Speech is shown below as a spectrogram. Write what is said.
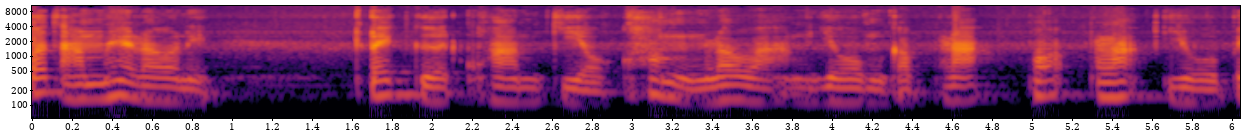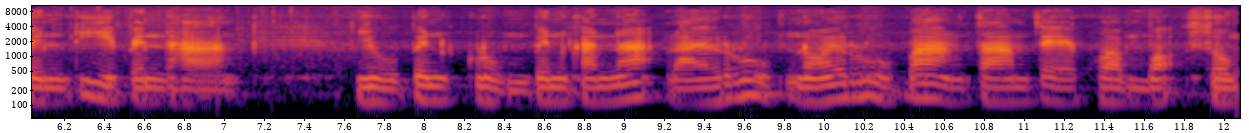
ก็ทำให้เรานี่ ได้เกิดความเกี่ยวข้องระหว่างโยมกับพระ เพราะพระอยู่เป็นที่เป็นทาง อยู่เป็นกลุ่มเป็นคณะหลายรูปน้อยรูปบ้างตามแต่ความเหมาะสม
